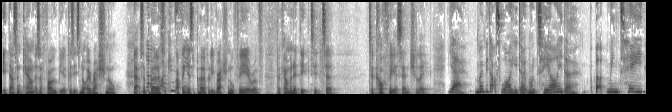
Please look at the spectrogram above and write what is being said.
it doesn't count as a phobia because it's not irrational that's a No, person I I think it's a perfectly rational fear of becoming addicted to to coffee essentially Yeah, maybe that's why you don't want tea either. But I mean, tea.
